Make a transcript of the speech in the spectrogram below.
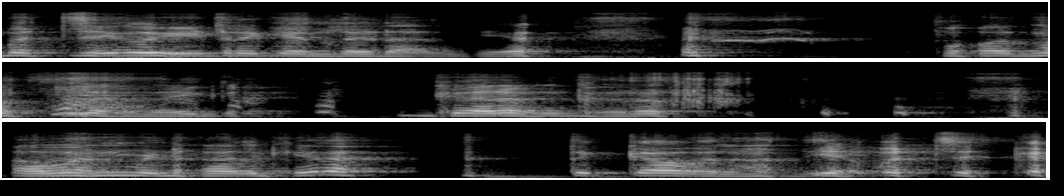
बच्चे को हीटर के अंदर डाल दिया। बहुत मसला है भाई। गरम करो। अवन में डाल के ना टिक्का बना दिया बच्चे का।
